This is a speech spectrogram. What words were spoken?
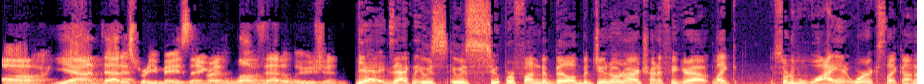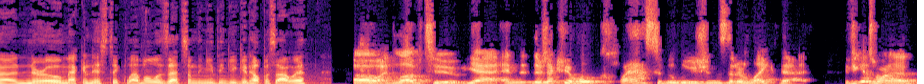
Oh, yeah, that is pretty amazing. I love that illusion. Yeah, exactly. It was it was super fun to build, but Juno and I are trying to figure out like sort of why it works, like on a neuromechanistic level. Is that something you think you could help us out with? Oh, I'd love to. Yeah, and there's actually a whole class of illusions that are like that. If you guys want to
